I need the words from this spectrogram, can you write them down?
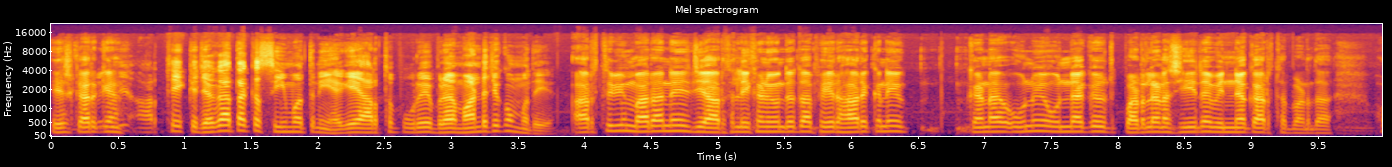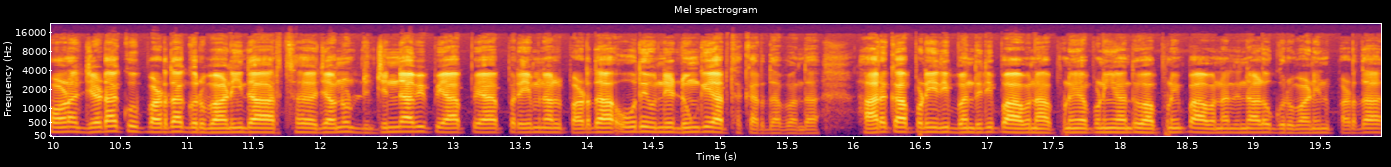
ਇਸ ਕਰਕੇ ਅਰਥ ਇੱਕ ਜਗ੍ਹਾ ਤੱਕ ਸੀਮਤ ਨਹੀਂ ਹੈਗੇ ਅਰਥ ਪੂਰੇ ਬ੍ਰਹਿਮੰਡ 'ਚ ਘੁੰਮਦੇ ਆ। ਅਰਥ ਵੀ ਮਹਾਰਾਜ ਨੇ ਜੇ ਅਰਥ ਲਿਖਣੇ ਹੁੰਦੇ ਤਾਂ ਫਿਰ ਹਰ ਇੱਕ ਨੇ ਕਹਿਣਾ ਉਹਨੇ ਉਹਨਾਂ ਕੁ ਪੜ ਲੈਣਾ ਸੀ ਇਹਦਾ ਇੰਨਾ ਕੁ ਅਰਥ ਬਣਦਾ। ਹੁਣ ਜਿਹੜਾ ਕੋਈ ਪੜਦਾ ਗੁਰਬਾਣੀ ਦਾ ਅਰਥ ਜਾਂ ਉਹਨੂੰ ਜਿੰਨਾ ਵੀ ਪਿਆ ਪਿਆ ਪ੍ਰੇਮ ਨਾਲ ਪੜਦਾ ਉਹਦੇ ਉਨੇ ਡੂੰਘੇ ਅਰਥ ਕਰਦਾ ਬੰਦਾ। ਹਰ ਇੱਕ ਆਪਣੀ ਦੀ ਬੰਦੇ ਦੀ ਭਾਵਨਾ ਆਪਣੇ ਆਪਣੀਆਂ ਤੋਂ ਆਪਣੀ ਭਾਵਨਾ ਦੇ ਨਾਲ ਉਹ ਗੁਰਬਾਣੀ ਨੂੰ ਪੜਦਾ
